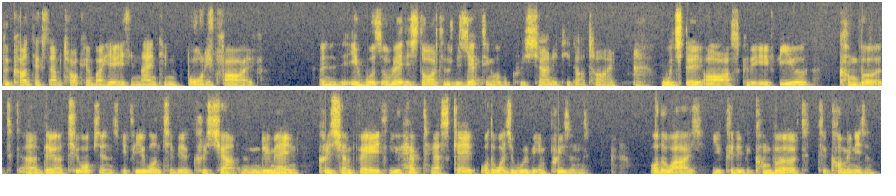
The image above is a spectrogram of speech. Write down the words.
The context I'm talking about here is in 1945 and it was already started rejecting of Christianity that time, mm. which they asked if you convert, uh, there are two options. If you want to be a Christian, remain Christian faith, you have to escape, otherwise you will be imprisoned. Otherwise, you could be convert to communism,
